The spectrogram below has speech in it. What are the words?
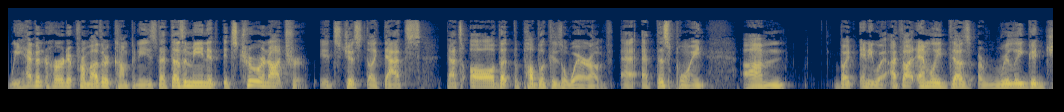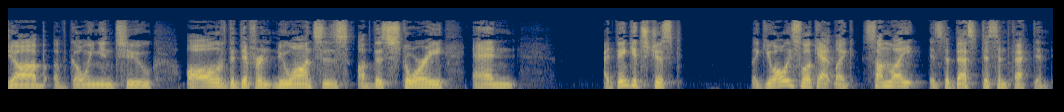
We haven't heard it from other companies. That doesn't mean it, it's true or not true. It's just like that's that's all that the public is aware of at, at this point. Um, but anyway, I thought Emily does a really good job of going into all of the different nuances of this story. And I think it's just like you always look at like sunlight is the best disinfectant.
